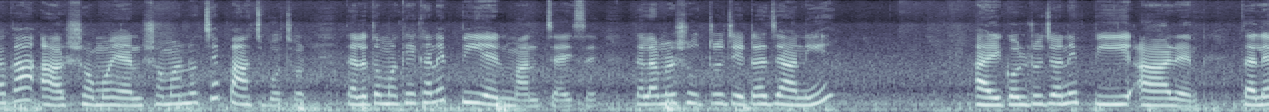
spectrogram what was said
টাকা আর সময় এন সমান হচ্ছে পাঁচ বছর। তাহলে তোমাকে এখানে পি এর মান চাইছে। তাহলে আমরা সূত্র যেটা জানি, আই ইকল টু জানি পি আর এন। তাহলে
